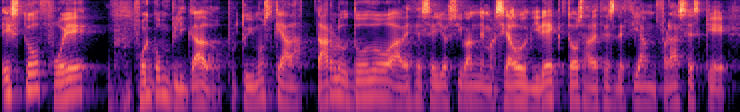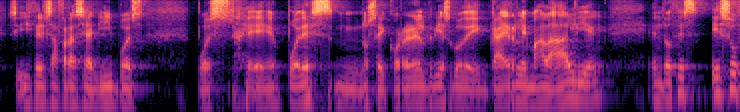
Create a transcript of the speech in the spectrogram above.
esto fue, fue complicado, tuvimos que adaptarlo todo, a veces ellos iban demasiado directos, a veces decían frases que si dices esa frase aquí, pues, pues eh, puedes, no sé, correr el riesgo de caerle mal a alguien. Entonces, eso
